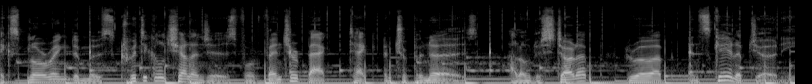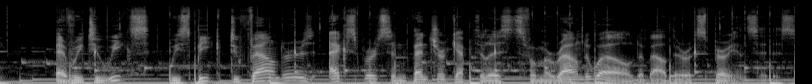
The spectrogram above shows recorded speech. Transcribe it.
exploring the most critical challenges for venture backed tech entrepreneurs along the startup, grow up, and scale up journey. Every two weeks, we speak to founders, experts, and venture capitalists from around the world about their experiences.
